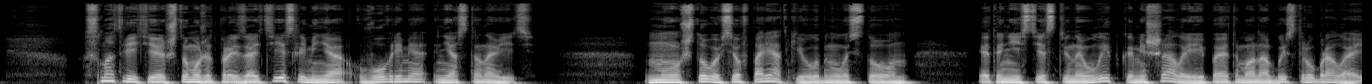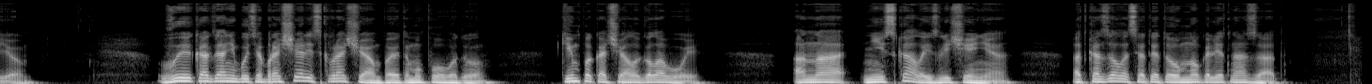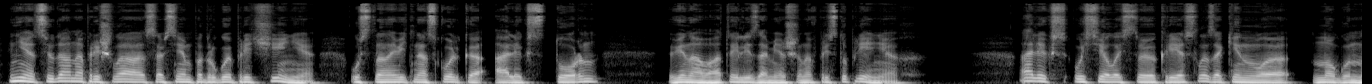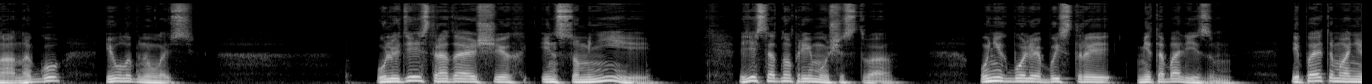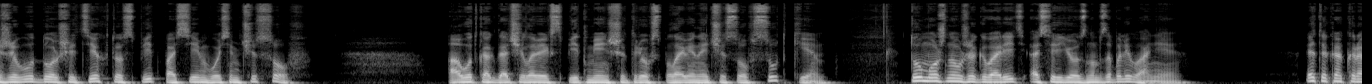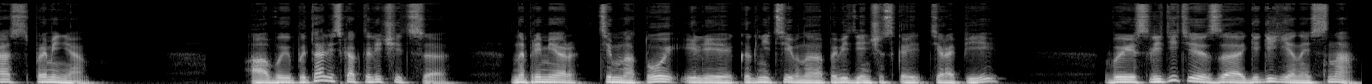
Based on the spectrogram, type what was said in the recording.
«Смотрите, что может произойти, если меня вовремя не остановить». «Ну что вы, все в порядке», — улыбнулась Стоун. Эта неестественная улыбка мешала ей, поэтому она быстро убрала ее. «Вы когда-нибудь обращались к врачам по этому поводу?» Ким покачала головой. Она не искала излечения, отказалась от этого много лет назад. Нет, сюда она пришла совсем по другой причине — установить, насколько Алекс Торн — виновата или замешана в преступлениях. Алекс уселась в свое кресло, закинула ногу на ногу и улыбнулась. У людей, страдающих инсомнией, есть одно преимущество. У них более быстрый метаболизм, и поэтому они живут дольше тех, кто спит по 7-8 часов. А вот когда человек спит меньше трех с половиной часов в сутки, то можно уже говорить о серьезном заболевании. Это как раз про меня. А вы пытались как-то лечиться? например, темнотой или когнитивно-поведенческой терапией? Вы следите за гигиеной сна?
